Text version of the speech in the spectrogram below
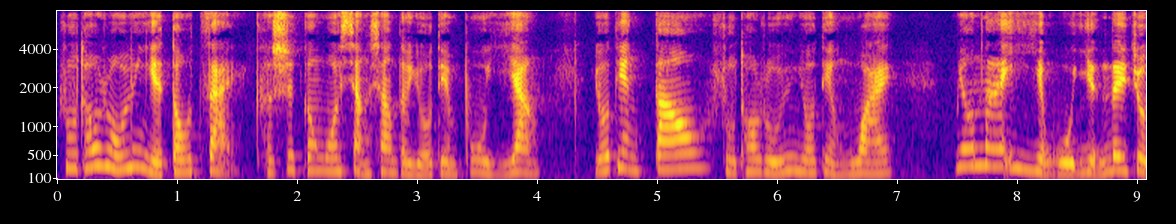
乳头乳晕也都在，可是跟我想象的有点不一样，有点高，乳头乳晕有点歪。瞄那一眼，我眼泪就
